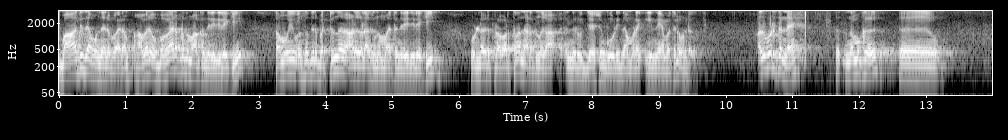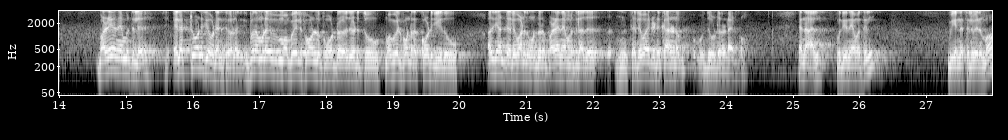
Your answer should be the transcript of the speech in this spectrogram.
ബാധ്യതയാകുന്നതിന് പകരം അവരെ ഉപകാരപ്രദമാക്കുന്ന രീതിയിലേക്ക് സമൂഹത്തിന് പറ്റുന്ന ആളുകളാക്കുന്ന മാറ്റുന്ന രീതിയിലേക്ക് ഉള്ള ഒരു പ്രവർത്തനം നടത്തുക എന്നൊരു ഉദ്ദേശം കൂടി നമ്മുടെ ഈ നിയമത്തിലുണ്ട്. അതുപോലെ തന്നെ നമുക്ക് പഴയ നിയമത്തിൽ ഇലക്ട്രോണിക് എവിഡൻസുകൾ ഇപ്പോൾ നമ്മൾ മൊബൈൽ ഫോണിൽ ഫോട്ടോ എടുത്തു മൊബൈൽ ഫോൺ റെക്കോർഡ് ചെയ്തു. അത് ഞാൻ തെളിവാണെന്ന് കൊണ്ടുവരും പഴയ നിയമത്തിൽ അത് തെളിവായിട്ട് എടുക്കാനുള്ള ബുദ്ധിമുട്ടുകളുണ്ടായിരുന്നു എന്നാൽ പുതിയ നിയമത്തിൽ ബി എൻ എസിൽ വരുമ്പോൾ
